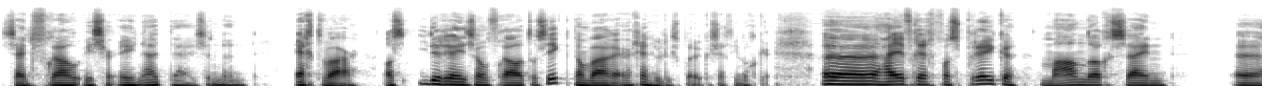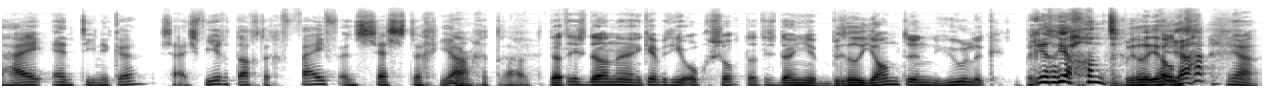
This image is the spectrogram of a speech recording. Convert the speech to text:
Zijn vrouw is er één uit duizenden. Echt waar. Als iedereen zo'n vrouw had als ik, dan waren er geen huwelijksbreuken, zegt hij nog een keer. Eh, hij heeft recht van spreken. Maandag zijn eh, hij en Tineke, zij is 84, 65 jaar Ja. getrouwd. Dat is dan, eh, ik heb het hier opgezocht, dat is dan je briljanten huwelijk. Briljant! Briljant. Ja? Ja,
